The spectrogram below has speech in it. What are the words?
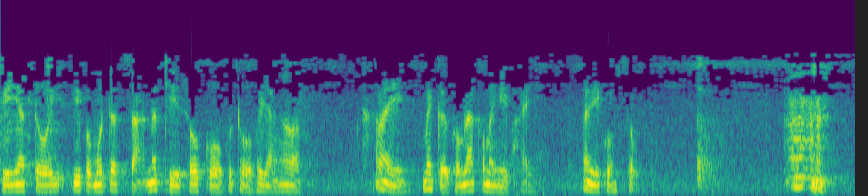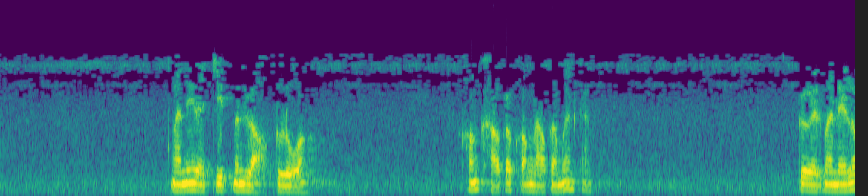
สียโตยิปมุตตสะนัตถีโซโกพุโตพยังว่าถ้าไม่ไม่เกิดความรักก็ไม่มีภัย ไม่มีความสุข อันนี้แหละจิตมันหลอกลวง ของเขากับของเราก็เหมือนกัน เกิดมาในโล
